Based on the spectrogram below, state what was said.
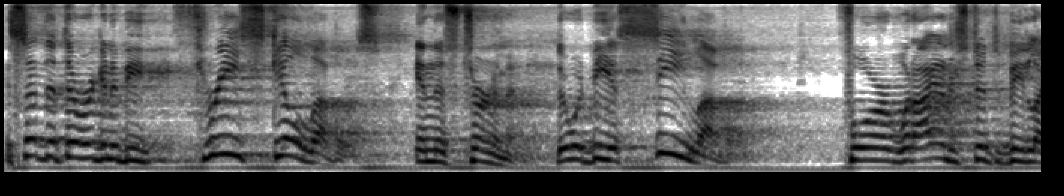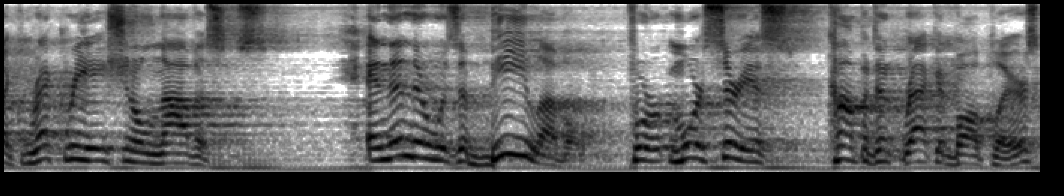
It said that there were going to be three skill levels in this tournament. There would be a C level for what I understood to be like recreational novices. And then there was a B level for more serious, competent racquetball players.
